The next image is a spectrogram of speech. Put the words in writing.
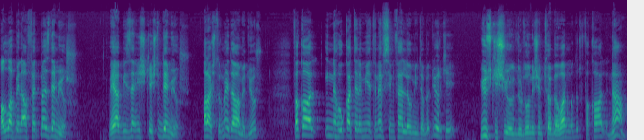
Allah beni affetmez demiyor. Veya bizden iş geçti demiyor. Araştırmaya devam ediyor. Fakal innehu katele miyeti nefsin fehellehu min tövbe. Diyor ki 100 kişiyi öldürdü onun için tövbe var mıdır? Fakal naam.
